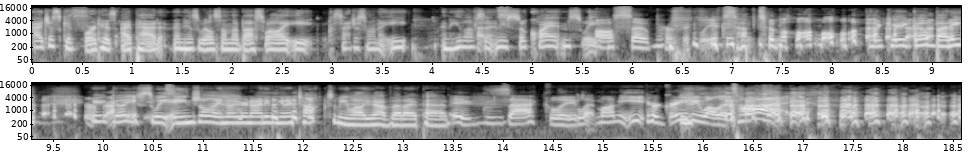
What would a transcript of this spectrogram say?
I just give Ford his iPad and his wheels on the bus while I eat because I just want to eat, and he loves it, and he's so quiet and sweet. also perfectly acceptable Like, here you go, buddy. Here you go, you sweet angel. I know you're not even going to talk to me while you have that iPad. exactly let mommy eat her gravy while it's hot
